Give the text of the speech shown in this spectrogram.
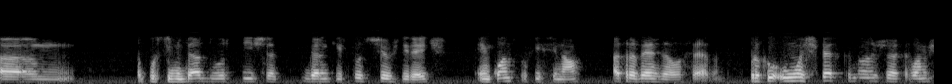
Um, a possibilidade do artista garantir todos os seus direitos enquanto profissional através da L7. Porque um aspecto que nós acabamos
